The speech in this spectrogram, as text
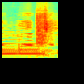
Bye.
